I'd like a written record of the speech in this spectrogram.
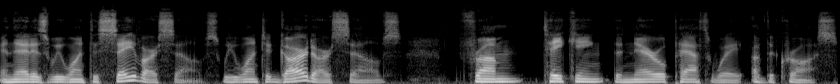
and that is we want to save ourselves. We want to guard ourselves from taking the narrow pathway of the cross.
